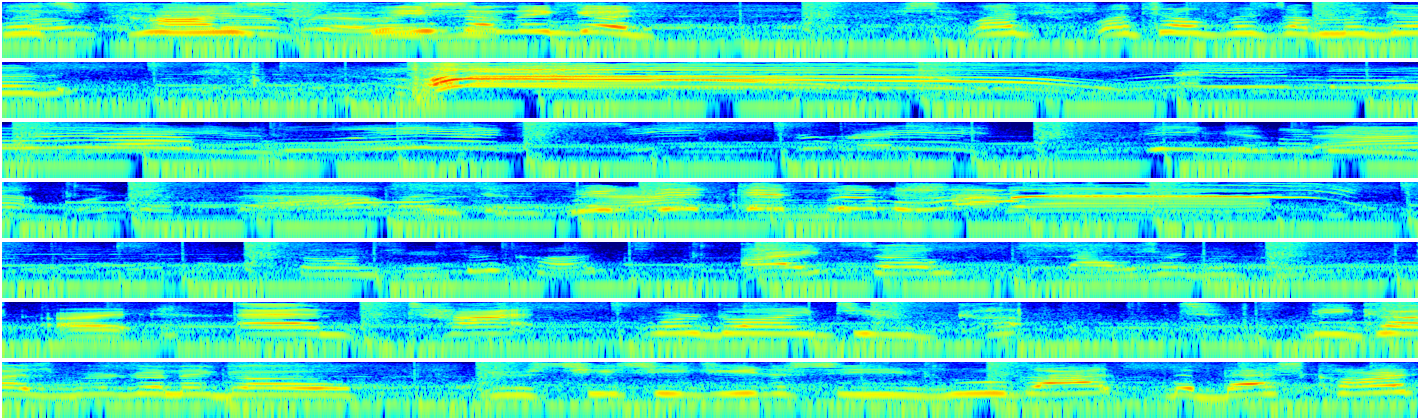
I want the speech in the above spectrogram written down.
Let's please, please something good. Let's let's hope for something good. Oh! Rainbow Plant Secret! Look at we that, did get some hot. Someone choose your card. Alright, so that was our good card. All right. And we're going to cut because we're gonna go use TCG to see who got the best card,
